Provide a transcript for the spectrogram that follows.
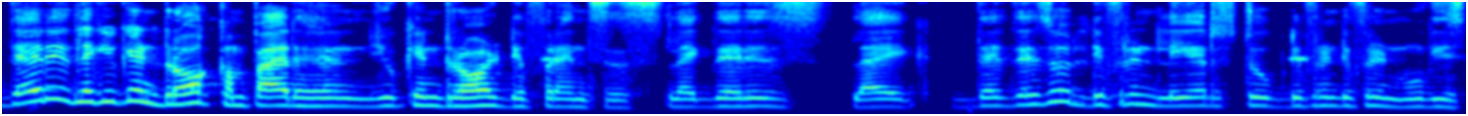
there is like you can draw comparison you can draw differences like there is like there, there's a different layers to different different movies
